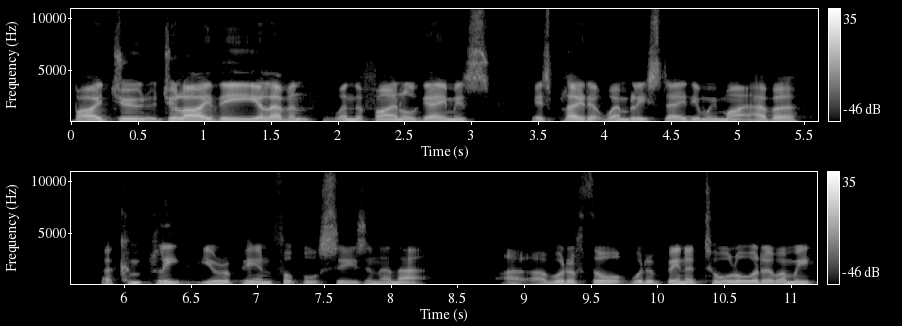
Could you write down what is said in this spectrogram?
by June, July the 11th, when the final game is is played at Wembley Stadium, we might have a, a complete European football season, and that I, I would have thought would have been a tall order when we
